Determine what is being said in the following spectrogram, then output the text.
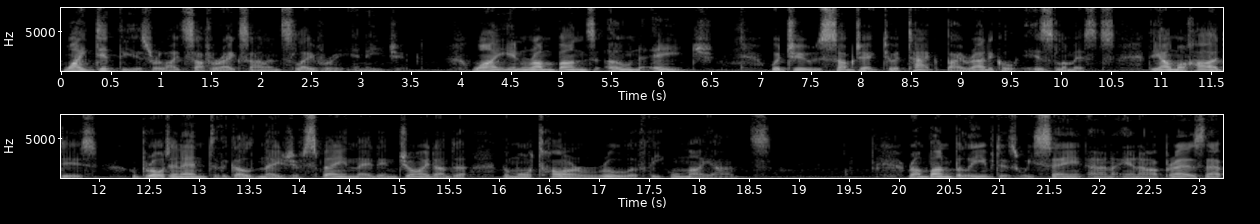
Why did the Israelites suffer exile and slavery in Egypt? Why, in Ramban's own age, were Jews subject to attack by radical Islamists, the Almohades, who brought an end to the golden age of Spain they had enjoyed under the more tolerant rule of the Umayyads. Ramban believed, as we say in our prayers, that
